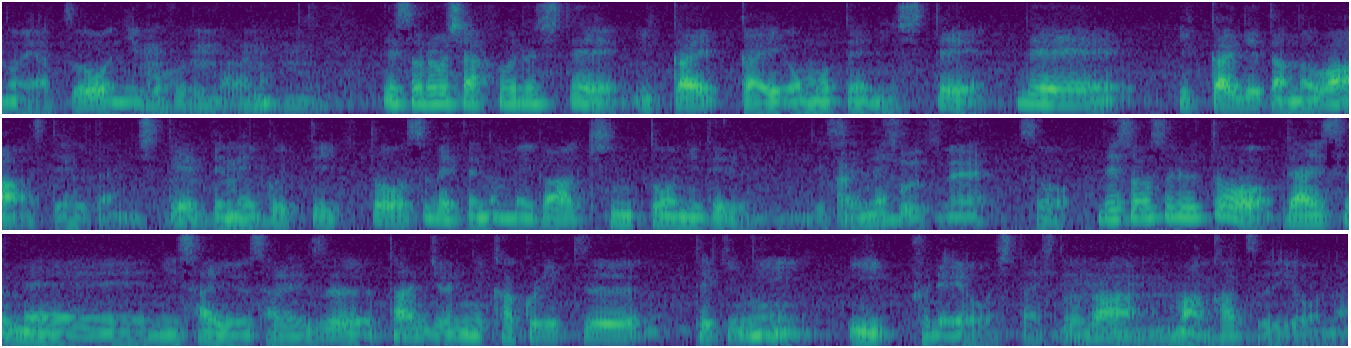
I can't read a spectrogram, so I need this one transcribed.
のやつを2個振るからね。でそれをシャッフルして1回1回表にしてで1回出たのは捨て札にしてってめくっていくと全ての目が均等に出るんですよね、はい、そうですね。そう。でそうするとダイス目に左右されず単純に確率的にいいプレーをした人が、まあ、勝つような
